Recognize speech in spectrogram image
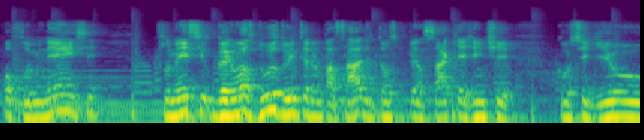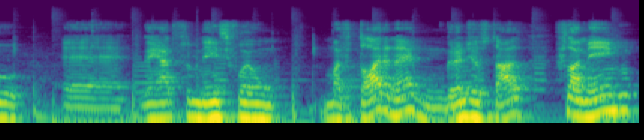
pô, Fluminense. Fluminense ganhou as duas do Inter no passado, então se pensar que a gente conseguiu é, ganhar do Fluminense foi um- uma vitória, né? Um grande resultado. Flamengo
